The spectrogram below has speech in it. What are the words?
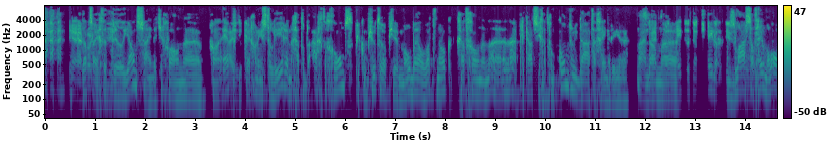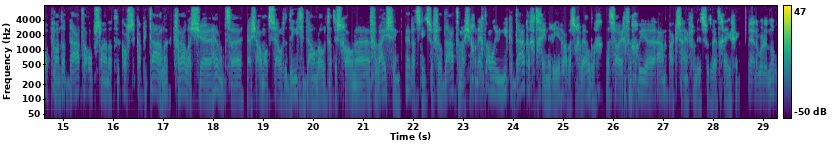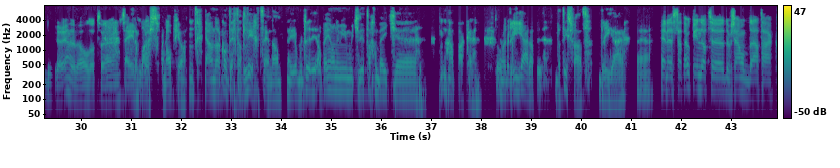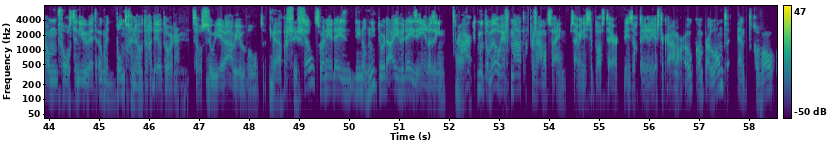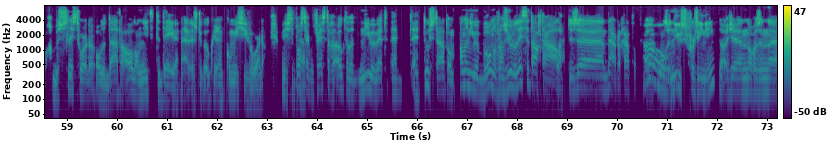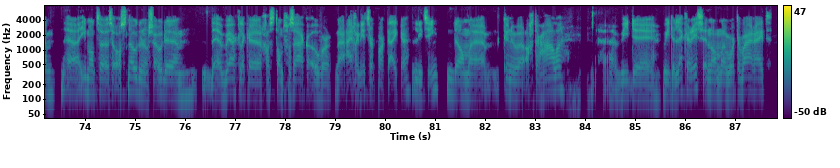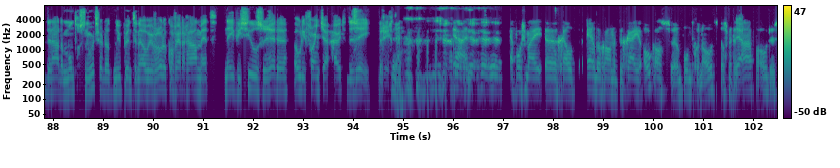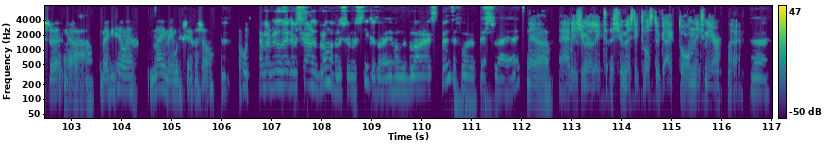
ja, dat zou echt het briljant zijn. Dat je gewoon, uh, gewoon een app, die kan je gewoon installeren en dan gaat op de achtergrond, op je computer, op je mobile, wat dan ook, gaat gewoon een, een applicatie die gaat gewoon continu data genereren. Nou, en dan, uh, blaast dat helemaal op, want dat data opslaan, dat kost kapitalen. Vooral als je, hè? Want uh, als je allemaal hetzelfde dingetje downloadt, dat is gewoon uh, een verwijzing. Hè? Dat is niet zoveel data. Maar als je gewoon echt allemaal unieke data gaat genereren, oh, dat is geweldig. Dat zou echt een goede aanpak zijn van dit soort wetgeving. Ja, dan wordt het nog duurder. Hè? Wel dat, nee, dan blaast het gewoon op, joh. ja, en dan komt echt dat licht. En dan, je moet, op een of andere manier moet je dit toch een beetje aanpakken. maar drie jaar, dat, dat is wat. Drie jaar. Ja. En er staat ook in dat uh, de verzamelde kan volgens de nieuwe wet ook met bondgenoten gedeeld worden. Zoals Saudi-Arabië bijvoorbeeld. Ja, precies. Zelfs wanneer deze, die nog niet door de IVD is ingezien. Maar het moet dan wel rechtmatig verzameld zijn, zei minister Plasterk dinsdag tegen de Eerste Kamer. Ook kan per land en het geval beslist worden om de data al dan niet te delen. Nou, er is natuurlijk ook weer een commissie voor. Minister Plasterk ja. bevestigde ook dat het nieuwe wet het, het, toestaat om anonieme bronnen van journalisten te achterhalen. Dus uh, nou, daar gaat uh, oh. Onze nieuwsvoorziening. Als je nog eens een, uh, iemand zoals Snowden of zo, de, de werkelijke stand van zaken over nou, eigenlijk dit soort praktijken liet zien, dan kunnen we achterhalen uh, wie, de, wie de lekker is. En dan uh, wordt de waarheid daarna de mond gesnoerd, zodat nu.nl weer vrolijk kan verder gaan met Navy Seals redden olifantje uit de zee berichten. ja, en, en, volgens mij uh, geldt Erdogan en Turkije ook als bondgenoot, zoals met de NAVO. Dus ja. daar ben ik niet heel erg blij mee, moet ik zeggen. Zo. Maar goed. Ja, maar ik bedoel, de, de beschermde bronnen van de journalistiek is toch een van de belangrijkste punten voor de persvrijheid. Ja. Ja, die journalistiek, journalistiek was natuurlijk eigenlijk toch al niks meer. Ja.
